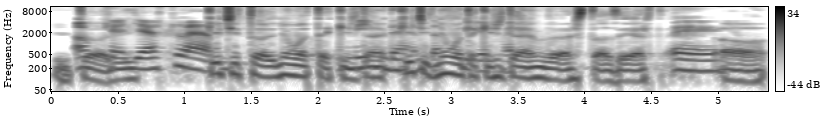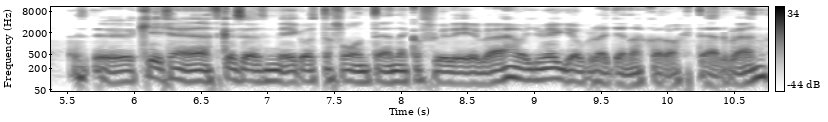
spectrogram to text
így, A tudod, kegyetlen. Kicsit tudod, nyomott egy kis, Mindent kicsit a nyomott egy kis. Danvers-t azért Igen. a ö, két jelenet között még ott a Fontaine-nek a fülébe, hogy még jobb legyen a karakterben.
